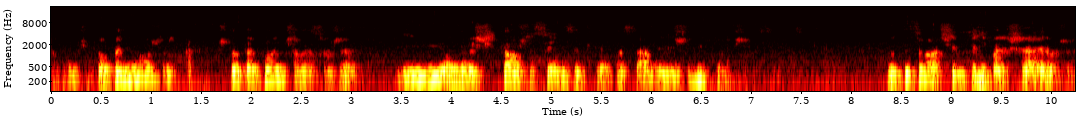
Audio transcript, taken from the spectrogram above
В общем-то, он понимал, что что-то кончилось уже. И он рассчитал, что 70 лет, на самом деле еще не кончилось. Ну, то все равно ошибка небольшая уже.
